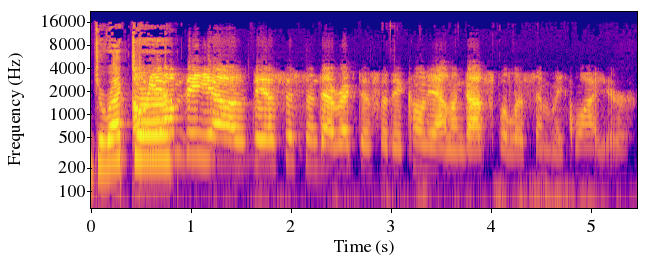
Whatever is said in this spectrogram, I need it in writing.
director. Oh yeah, I'm the uh, the assistant director for the Coney Island Gospel Assembly Choir.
